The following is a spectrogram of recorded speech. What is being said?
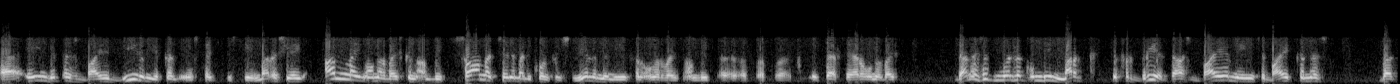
Uh en dit is baie duur om jou kind eers te stuur, maar as jy aanlyn onderwys kan aanbied saam met sien met die konvensionele manier van onderwys aanbied uh, op op op tersiêre onderwys, dan is dit moontlik om die mark te verbreek. Daar's baie mense, baie kinders wat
